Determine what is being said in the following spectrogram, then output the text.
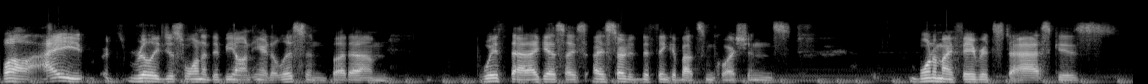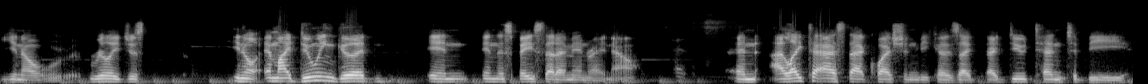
Well, I really just wanted to be on here to listen, but um, with that, I guess I, I started to think about some questions. One of my favorites to ask is, you know, really just, you know, am I doing good in in the space that I'm in right now? And I like to ask that question because I, I do tend to be,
